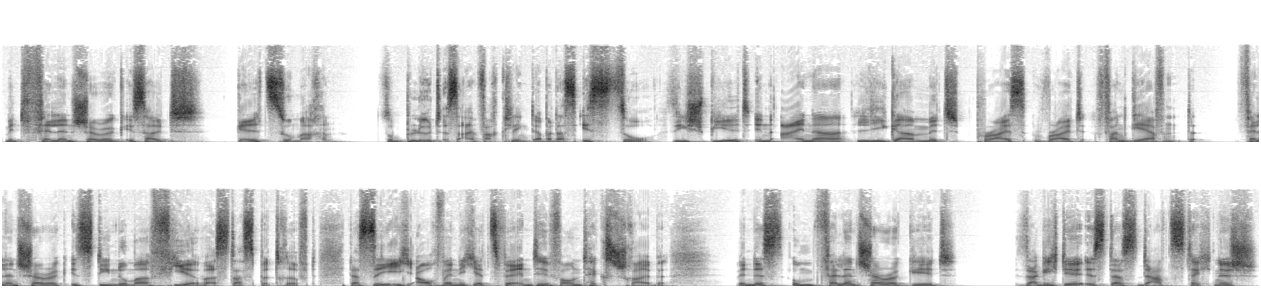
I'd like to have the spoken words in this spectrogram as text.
mit Fallon Sherrick ist halt Geld zu machen. So blöd es einfach klingt, aber das ist so. Sie spielt in einer Liga mit Price Wright van Gerven. Fallon Sherrick ist die Nummer 4, was das betrifft. Das sehe ich auch, wenn ich jetzt für NTV einen Text schreibe. Wenn es um Fallon Sherrick geht, sage ich dir, ist das dartstechnisch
